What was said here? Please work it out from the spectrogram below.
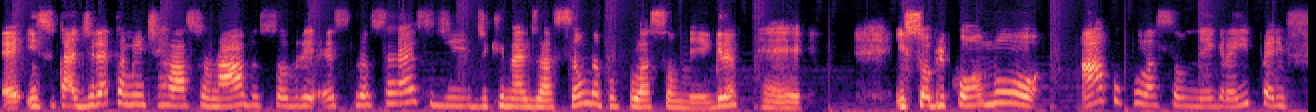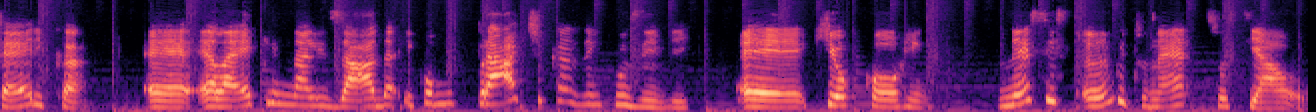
é, isso está diretamente relacionado sobre esse processo de, de criminalização da população negra é, e sobre como a população negra e periférica é, ela é criminalizada e como práticas, inclusive, é, que ocorrem nesse âmbito né, social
